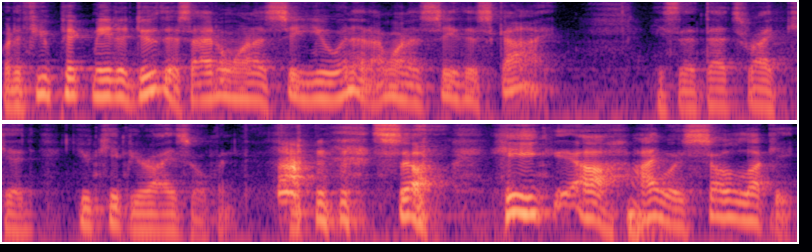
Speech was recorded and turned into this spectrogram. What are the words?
but if you pick me to do this, I don't want to see you in it. I want to see this guy. He said, That's right, kid. You keep your eyes open. so he, oh, I was so lucky.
